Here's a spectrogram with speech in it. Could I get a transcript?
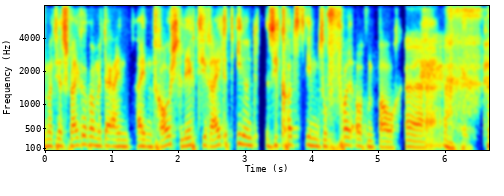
Matthias Schweighöfer mit der einen, einen Frau schläft, die reitet ihn und sie kotzt ihm so voll auf den Bauch. Äh.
